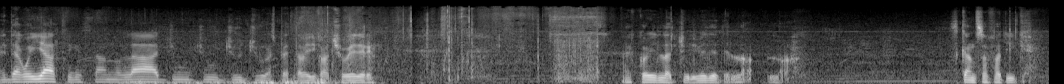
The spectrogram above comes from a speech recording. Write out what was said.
e da quegli altri che stanno là giù giù giù giù. Aspetta ve li faccio vedere. Eccoli là giù li vedete là là. Scansa fatiche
